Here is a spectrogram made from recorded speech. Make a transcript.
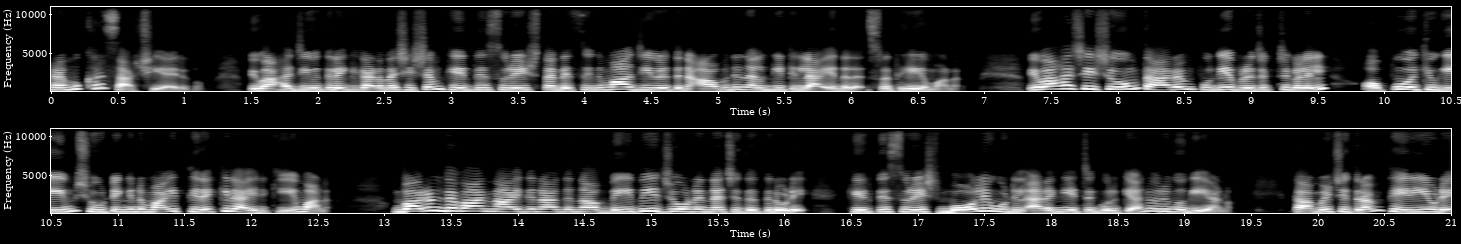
പ്രമുഖർ സാക്ഷിയായിരുന്നു. വിവാഹ ജീവിതത്തിലേക്ക് കടന്ന ശേഷം കീർത്തി സുരേഷ് തന്റെ സിനിമാ ജീവിതത്തിന് അവധി നൽകിയിട്ടില്ല എന്നത് ശ്രദ്ധേയമാണ്. വിവാഹശേഷവും താരം പുതിയ പ്രൊജക്ടുകളിൽ ഒപ്പുവെക്കുകയും ഷൂട്ടിങ്ങിനുമായി തിരക്കിലായിരിക്കുകയുമാണ്. വരുൺ ധവാൻ നായകനാകുന്ന ബേബി ജോൺ എന്ന ചിത്രത്തിലൂടെ കീർത്തി സുരേഷ് ബോളിവുഡിൽ അരങ്ങേറ്റം കുറിക്കാൻ ഒരുങ്ങുകയാണ്. തമിഴ് ചിത്രം തെരിയുടെ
